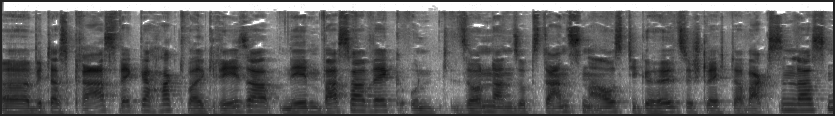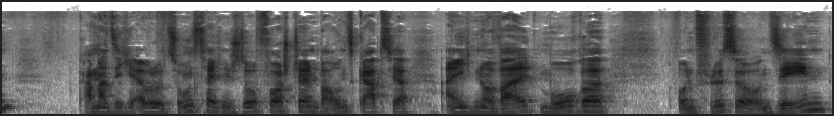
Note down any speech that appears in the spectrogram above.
äh, wird das Gras weggehackt, weil Gräser nehmen Wasser weg und sondern Substanzen aus, die Gehölze schlechter wachsen lassen. kann man sich evolutionstechnisch so vorstellen. Bei uns gab es ja eigentlich nur Wald, Moore und Flüsse und Seen.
